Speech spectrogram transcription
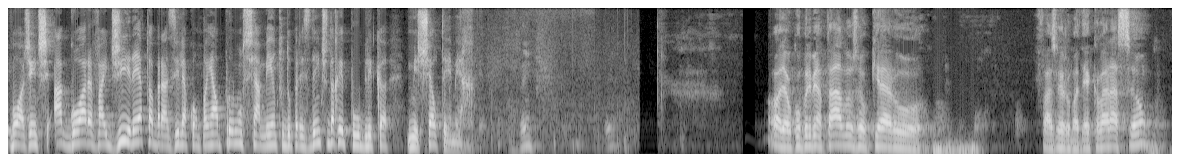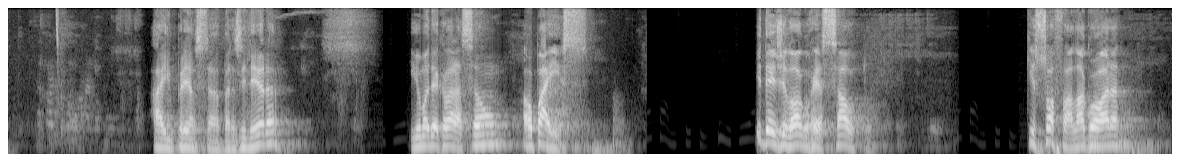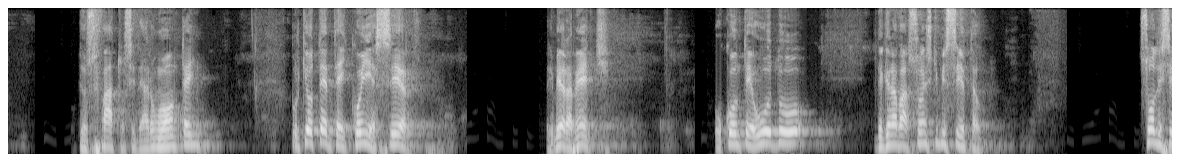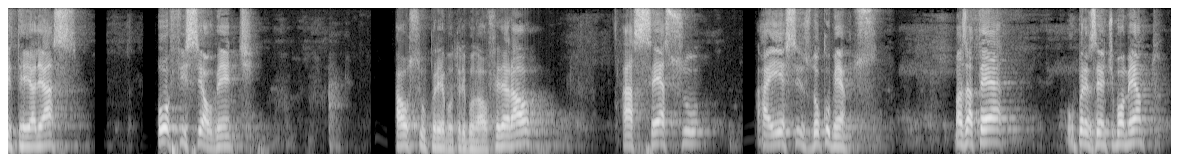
Bom, a gente agora vai direto a Brasília acompanhar o pronunciamento do presidente da República, Michel Temer. Olha, ao cumprimentá-los, eu quero fazer uma declaração à imprensa brasileira e uma declaração ao país. E desde logo ressalto que só falo agora, os fatos se deram ontem, porque eu tentei conhecer, primeiramente, o conteúdo de gravações que me citam. Solicitei, aliás, oficialmente ao Supremo Tribunal Federal acesso a esses documentos. Mas até o presente momento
